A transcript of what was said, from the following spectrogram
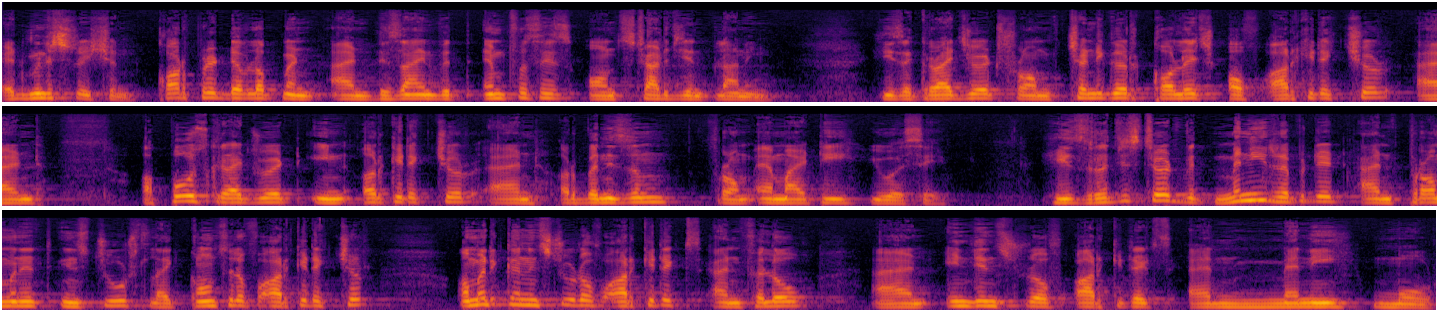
administration, corporate development, and design with emphasis on strategy and planning. He's a graduate from Chandigarh College of Architecture and a postgraduate in architecture and urbanism from MIT, USA. He's registered with many reputed and prominent institutes like Council of Architecture, American Institute of Architects and Fellow, and Indian Institute of Architects, and many more.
